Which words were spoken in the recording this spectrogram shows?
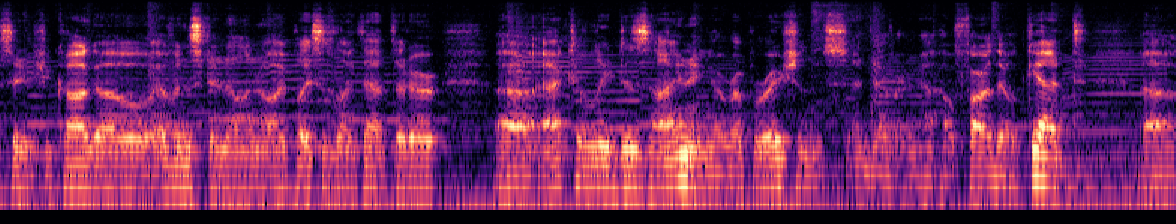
city of Chicago, Evanston, Illinois, places like that that are uh, actively designing a reparations endeavor. Now, how far they'll get, uh,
